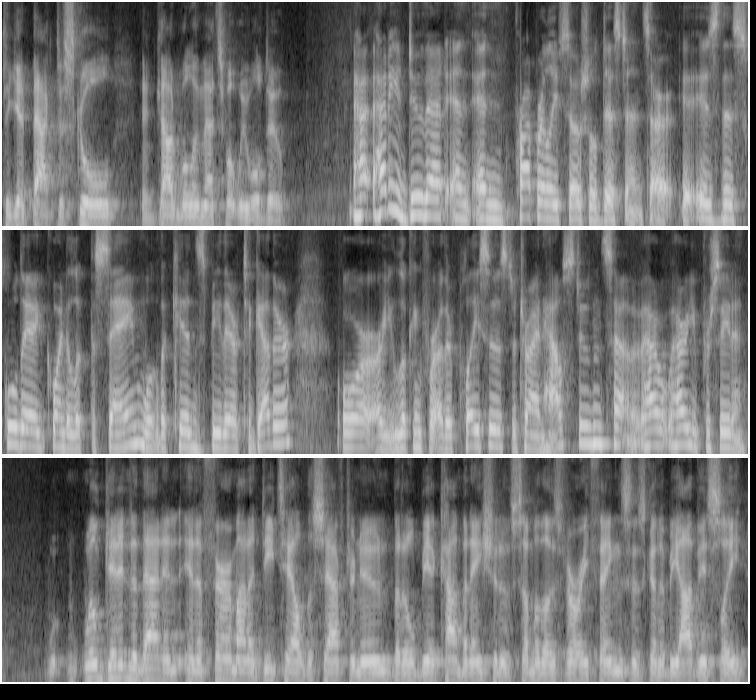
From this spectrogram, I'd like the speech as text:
to get back to school. And God willing, that's what we will do. How, how, do you do that and, and properly social distance? Are, is the school day going to look the same? Will the kids be there together? Or are you looking for other places to try and house students? How, how, how are you proceeding? We'll get into that in, in, a fair amount of detail this afternoon, but it'll be a combination of some of those very things. There's going to be obviously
